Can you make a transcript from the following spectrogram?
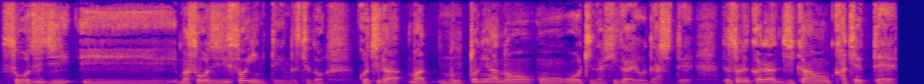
総持寺、まあ、総持寺蘇院っていうんですけど、こちら、まあ、本当にあの、大きな被害を出して、で、それから時間をかけて、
